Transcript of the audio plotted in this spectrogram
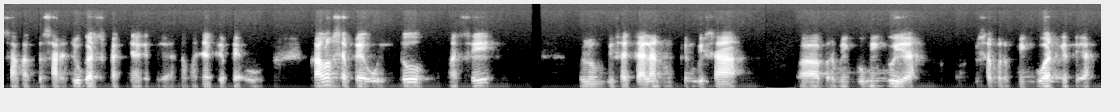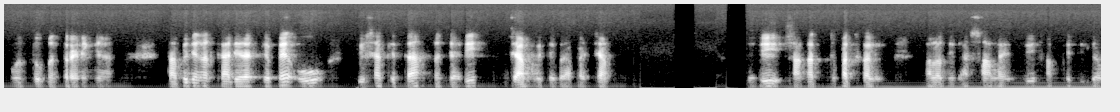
sangat besar juga speknya gitu ya namanya GPU kalau CPU itu masih belum bisa jalan mungkin bisa uh, berminggu-minggu ya bisa bermingguan gitu ya untuk mentrainingnya. Tapi dengan kehadiran GPU bisa kita menjadi jam gitu berapa jam jadi sangat cepat sekali. Kalau tidak salah itu sampai 30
